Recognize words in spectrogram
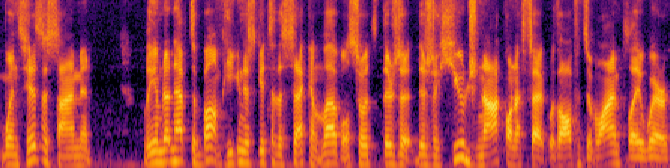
wins his assignment, Liam doesn't have to bump. He can just get to the second level. So there's a there's a huge knock on effect with offensive line play where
